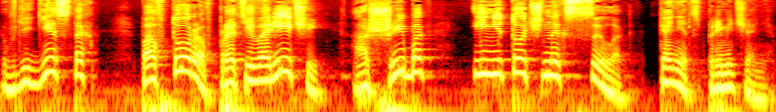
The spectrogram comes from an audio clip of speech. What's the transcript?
в дигестах повторов, противоречий, ошибок и неточных ссылок. Конец примечания.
